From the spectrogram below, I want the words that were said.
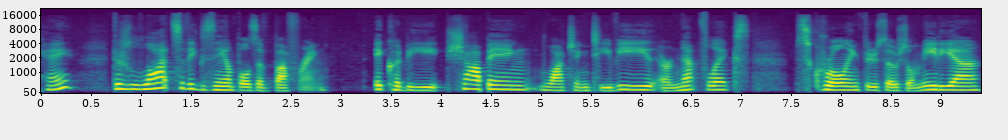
Okay? There's lots of examples of buffering. It could be shopping, watching TV or Netflix, scrolling through social media.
